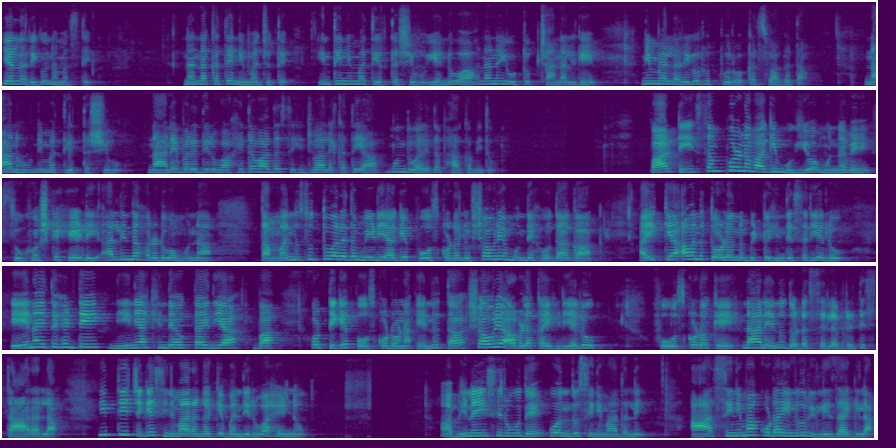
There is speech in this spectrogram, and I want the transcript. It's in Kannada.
ಎಲ್ಲರಿಗೂ ನಮಸ್ತೆ. ನನ್ನ ಕತೆ ನಿಮ್ಮ ಜೊತೆ. ಇಂತಿ ನಿಮ್ಮ ತೀರ್ಥಶಿವು ಎನ್ನುವ ನನ್ನ ಯೂಟ್ಯೂಬ್ ಚಾನಲ್ಗೆ ನಿಮ್ಮೆಲ್ಲರಿಗೂ ಹೃತ್ಪೂರ್ವಕ ಸ್ವಾಗತ. ನಾನು ನಿಮ್ಮ ತೀರ್ಥಶಿವು ನಾನೇ ಬರೆದಿರುವ ಹಿತವಾದ ಸಿಹಿಜ್ವಾಲೆ ಕಥೆಯ ಮುಂದುವರೆದ ಭಾಗವಿದು. ಪಾರ್ಟಿ ಸಂಪೂರ್ಣವಾಗಿ ಮುಗಿಯುವ ಮುನ್ನವೇ ಸುಘೋಷ್ಗೆ ಹೇಳಿ ಅಲ್ಲಿಂದ ಹೊರಡುವ ಮುನ್ನ ತಮ್ಮನ್ನು ಸುತ್ತುವರೆದ ಮೀಡಿಯಾಗೆ ಪೋಸ್ ಕೊಡಲು ಶೌರ್ಯ ಮುಂದೆ ಹೋದಾಗ ಐಕ್ಯ ಅವನ ತೋಳನ್ನು ಬಿಟ್ಟು ಹಿಂದೆ ಸರಿಯಲು, ಏನಾಯ್ತು ಹೆಂಡತಿ? ನೀನ್ಯಾಕೆ ಹಿಂದೆ ಹೋಗ್ತಾ ಇದೀಯಾ? ಬಾ ಒಟ್ಟಿಗೆ ಪೋಸ್ ಕೊಡೋಣ ಎನ್ನುತ್ತಾ ಶೌರ್ಯ ಅವಳ ಕೈ ಹಿಡಿಯಲು. ಫೋಸ್ ಕೊಡೋಕೆ ನಾನೇನು ದೊಡ್ಡ ಸೆಲೆಬ್ರಿಟಿ ಸ್ಟಾರ್ ಅಲ್ಲ. ಇತ್ತೀಚೆಗೆ ಸಿನಿಮಾ ರಂಗಕ್ಕೆ ಬಂದಿರುವ ಹೆಣ್ಣು. ಅಭಿನಯಿಸಿರುವುದೇ ಒಂದು ಸಿನಿಮಾದಲ್ಲಿ. ಆ ಸಿನಿಮಾ ಕೂಡ ಇನ್ನೂ ರಿಲೀಸ್ ಆಗಿಲ್ಲ.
